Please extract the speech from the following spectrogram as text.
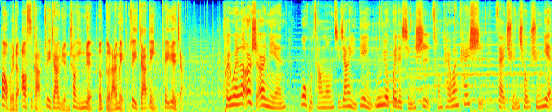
抱回了奥斯卡最佳原创音乐和葛莱美最佳电影配乐奖。睽违了二十二年，《卧虎藏龙》即将以电影音乐会的形式从台湾开始，在全球巡演。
